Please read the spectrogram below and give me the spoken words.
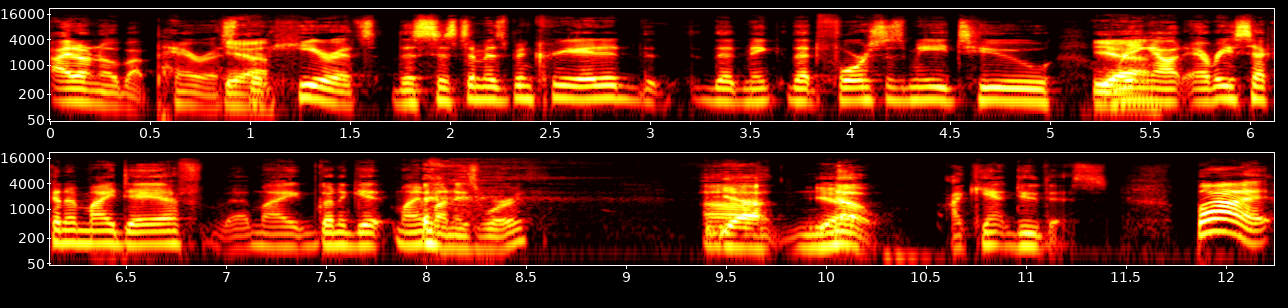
I don't know about Paris, Yeah. but here it's the system has been created that, that make that forces me to Yeah. ring out every second of my day if am I going to get my money's worth. Uh, Yeah, yeah. No, I can't do this. But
